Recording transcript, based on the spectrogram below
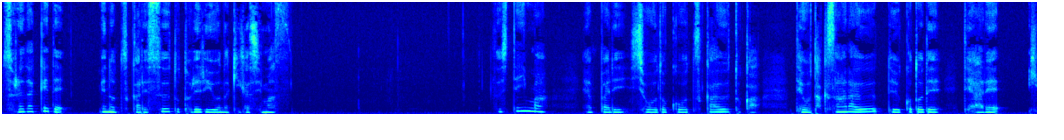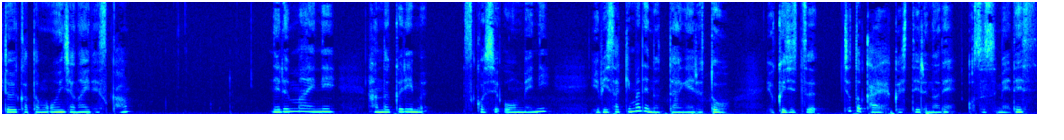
それだけで目の疲れスーッと取れるような気がします。そして今やっぱり消毒を使うとか手をたくさん洗うということで手荒れひどい方も多いんじゃないですか？寝る前にハンドクリーム少し多めに指先まで塗ってあげると翌日ちょっと回復してるのでおすすめです。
